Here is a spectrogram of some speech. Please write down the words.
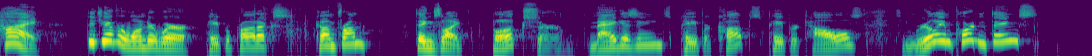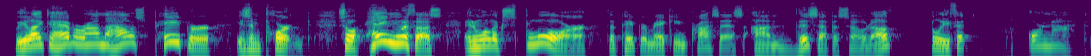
Hi, did you ever wonder where paper products come from? Things like books or magazines, paper cups, paper towels, some really important things we like to have around the house. Paper is important. So hang with us and we'll explore the paper making process on this episode of BeLEAF It or Not.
